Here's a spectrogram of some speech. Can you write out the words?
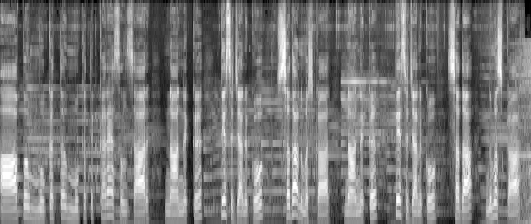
ਆਪ ਮੁਕਤ ਮੁਕਤ ਕਰੈ ਸੰਸਾਰ, ਨਾਨਕ ਤਿਸ ਜਨ ਕੋ ਸਦਾ ਨਮਸਕਾਰ, ਨਾਨਕ ਤਿਸ ਜਨ ਕੋ ਸਦਾ ਨਮਸਕਾਰ।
